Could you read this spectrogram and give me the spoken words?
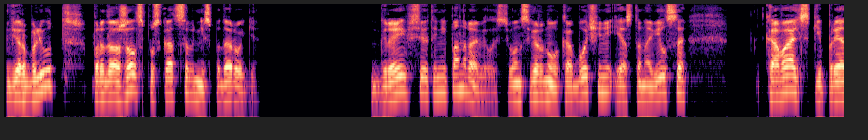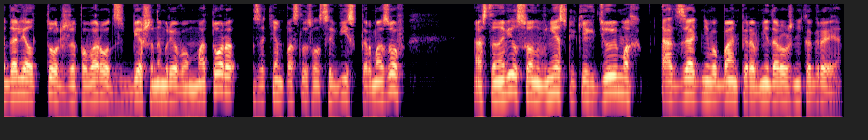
Верблюд продолжал спускаться вниз по дороге. Грей все это не понравилось. Он свернул к обочине и остановился. Ковальский преодолел тот же поворот с бешеным ревом мотора, затем послышался визг тормозов. Остановился он в нескольких дюймах от заднего бампера внедорожника Грея.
